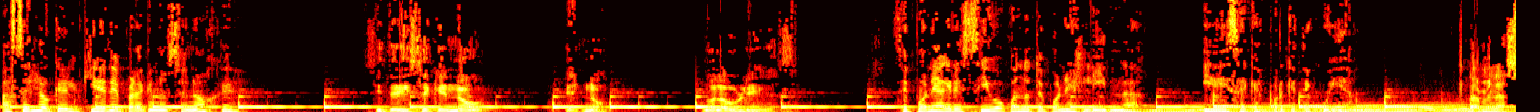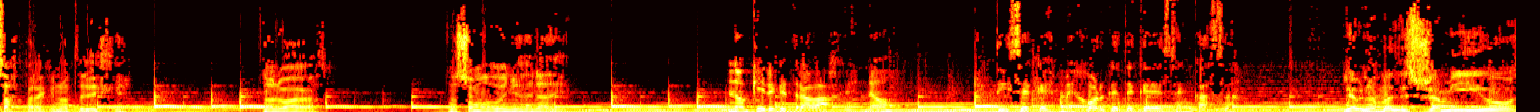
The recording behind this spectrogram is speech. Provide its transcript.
¿Haces lo que él quiere para que no se enoje? Si te dice que no, es no. No la obligues. Se pone agresivo cuando te pones linda y dice que es porque te cuida. ¿La amenazás para que no te deje? No lo hagas. No somos dueños de nadie. No quiere que trabajes, ¿no? Dice que es mejor que te quedes en casa. Le hablas mal de sus amigos,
